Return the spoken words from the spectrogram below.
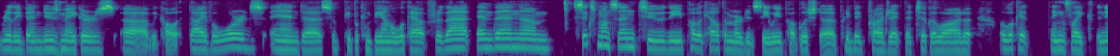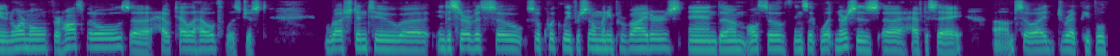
really been newsmakers. Uh, we call it Dive Awards, and uh, so people can be on the lookout for that. And then um, six months into the public health emergency, we published a pretty big project that took a lot of a look at things like the new normal for hospitals, uh, how telehealth was just rushed into uh, into service so so quickly for so many providers, and um, also things like what nurses uh, have to say. Um, so I direct people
